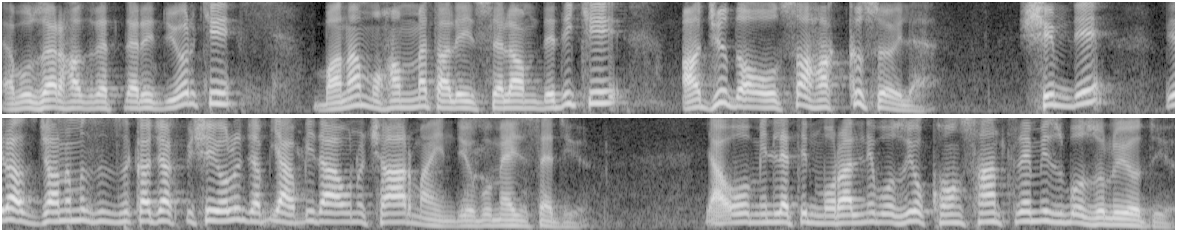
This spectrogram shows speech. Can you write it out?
Ebu Zer Hazretleri diyor ki bana Muhammed Aleyhisselam dedi ki acı da olsa hakkı söyle. Şimdi biraz canımızı sıkacak bir şey olunca ya bir daha onu çağırmayın diyor bu meclise diyor. Ya o milletin moralini bozuyor, konsantremiz bozuluyor diyor.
